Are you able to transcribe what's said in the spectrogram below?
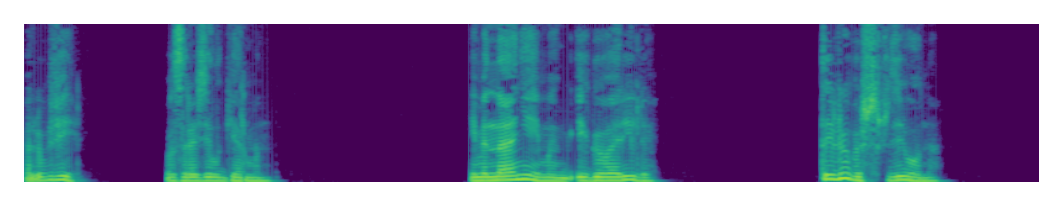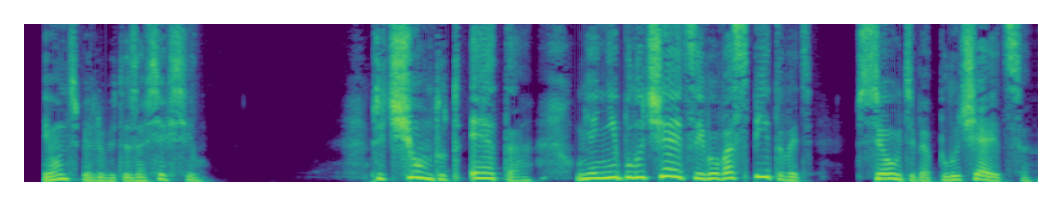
«О любви», — возразил Герман. «Именно о ней мы и говорили. Ты любишь Родиона, и он тебя любит изо всех сил». «При чем тут это? У меня не получается его воспитывать!» «Все у тебя получается»,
